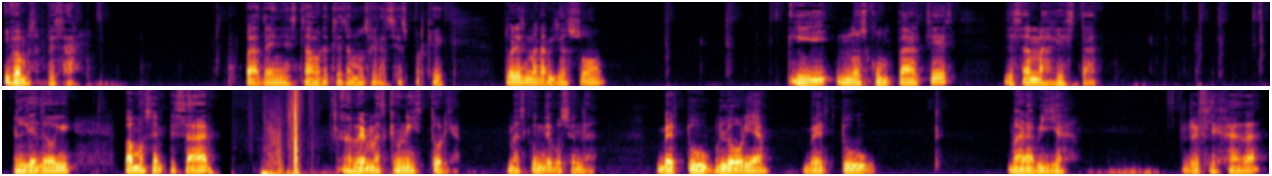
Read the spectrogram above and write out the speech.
Y vamos a empezar. Padre, en esta hora te damos gracias porque tú eres maravilloso y nos compartes de esa majestad. El día de hoy vamos a empezar a ver más que una historia, más que un devocional, ver tu gloria, ver tu maravilla reflejada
